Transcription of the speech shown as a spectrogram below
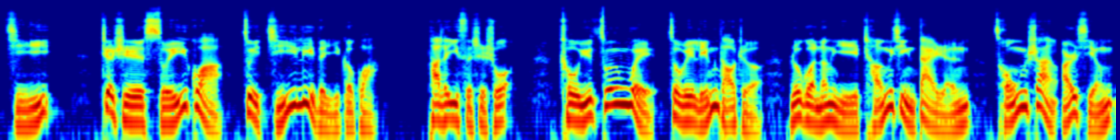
吉，这是随卦最吉利的一个卦。它的意思是说，处于尊位，作为领导者，如果能以诚信待人，从善而行，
